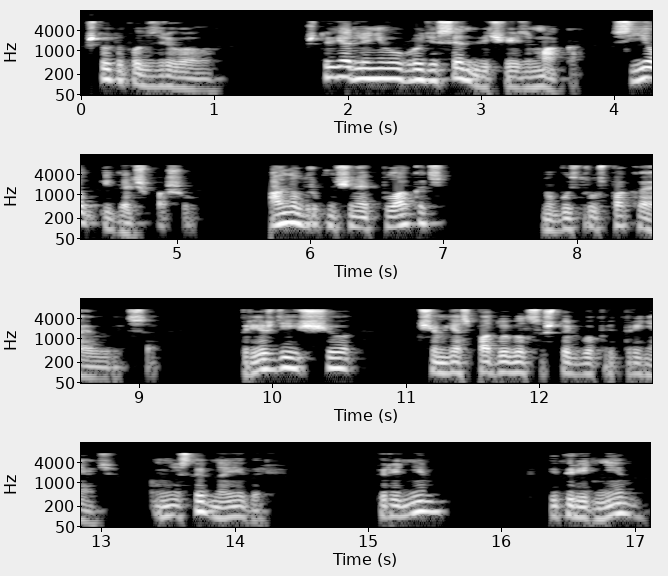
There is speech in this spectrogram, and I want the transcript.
Что ты подозревала? Что я для него вроде сэндвича из мака. Съел и дальше пошел. Анна вдруг начинает плакать, но быстро успокаивается. Прежде еще, чем я сподобился что-либо предпринять. Мне стыдно, Игорь. Перед ним, и перед ним,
